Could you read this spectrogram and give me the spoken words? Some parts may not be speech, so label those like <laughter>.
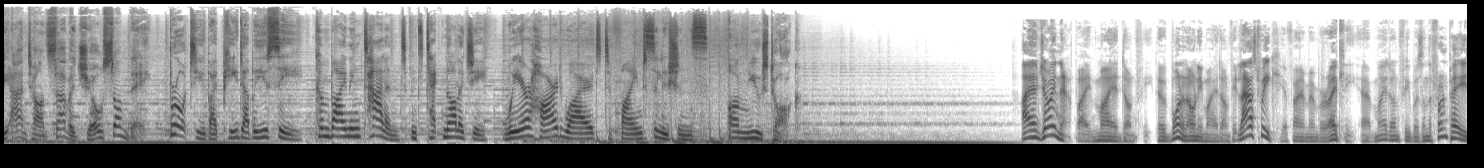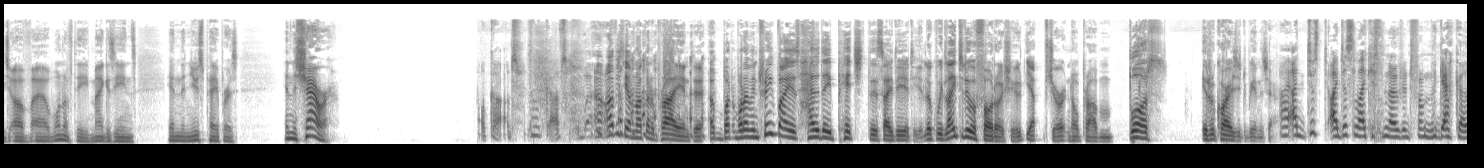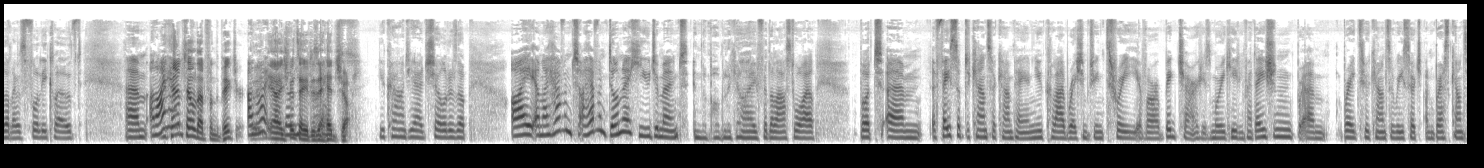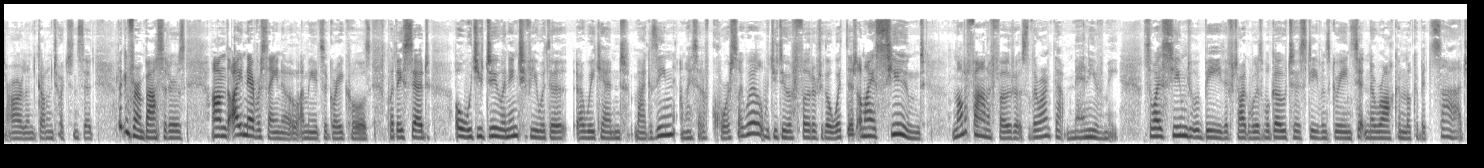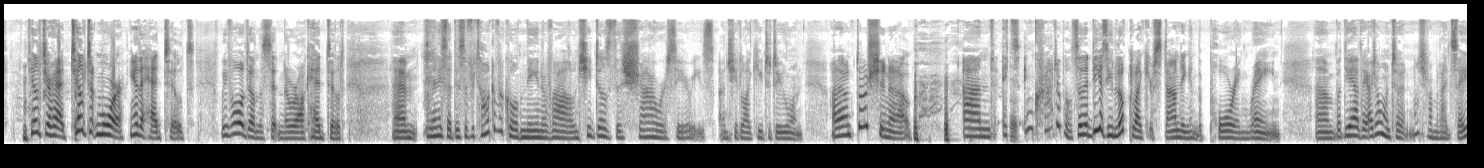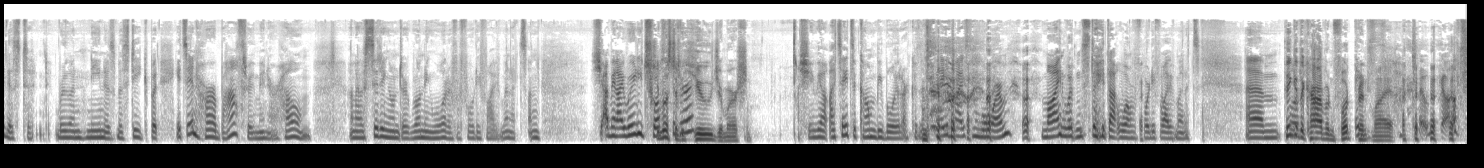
The Anton Savage Show Sunday. Brought to you by PwC. Combining talent and technology, we're hardwired to find solutions. On Newstalk. I am joined now by Maia Dunphy, the one and only Maia Dunphy. Last week, if I remember rightly, uh, Maia Dunphy was on the front page of uh, one of the magazines in the newspapers in the shower. Oh God! Oh God! Obviously, I'm not going to pry into it, uh, but what I'm intrigued by is how they pitched this idea to you. Look, we'd like to do a photo shoot. Yep, sure, no problem. But it requires you to be in the shower. I, I just, I just like it noted from the get go that I was fully clothed, um, and I you can't tell that from the picture. I, yeah, I no, should say it is a headshot. You can't, yeah, shoulders up. I and I haven't, I haven't done a huge amount in the public eye for the last while. But um, a Face Up to Cancer campaign, a new collaboration between three of our big charities, Marie Keating Foundation, um, Breakthrough Cancer Research, and Breast Cancer Ireland, got in touch and said, looking for ambassadors. And I never say no. I mean, it's a great cause. But they said, oh, would you do an interview with a, a weekend magazine? And I said, of course I will. Would you do a photo to go with it? And I assumed, Not a fan of photos, so there aren't that many of me. So I assumed it would be the photographers will go to Stephen's Green, sit in a rock, and look a bit sad. tilt your head, tilt it more. You know the head tilt. We've all done the sit in a rock head tilt. Um, and then he said, There's a photographer called Nina Val, and she does this shower series, and she'd like you to do one. And I went, Does she now? <laughs> and it's incredible. So the idea is you look like you're standing in the pouring rain. Um, but yeah, they, I don't want to, not sure if I'm allowed to say this to ruin Nina's mystique, but it's in her bathroom in her home. And I was sitting under running water for 45 minutes. And she, I mean, I really She trusted must have her. a huge immersion. She, yeah, I'd say it's a combi boiler because it stayed nice and warm. <laughs> Mine wouldn't stay that warm for 45 minutes. Um, Think of the carbon footprint, Maia. <laughs> oh God.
